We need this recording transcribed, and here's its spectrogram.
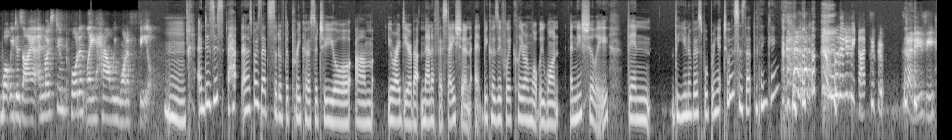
what we desire, and most importantly, how we want to feel. Mm. And does this? Ha- and I suppose that's sort of the precursor to your um, your idea about manifestation, eh, because if we're clear on what we want initially, then the universe will bring it to us. Is that the thinking? Wouldn't it be nice if it that easy.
